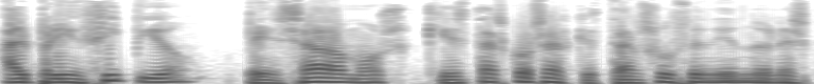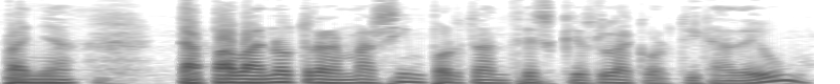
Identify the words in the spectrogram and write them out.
Al principio pensábamos que estas cosas que están sucediendo en España tapaban otras más importantes, que es la cortina de humo.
